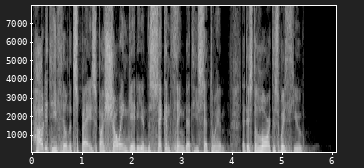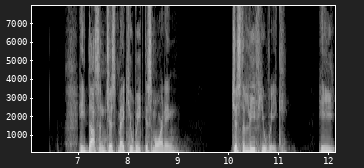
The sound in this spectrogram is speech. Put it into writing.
How did he fill that space? By showing Gideon the second thing that he said to him that is, the Lord is with you. He doesn't just make you weak this morning just to leave you weak. He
